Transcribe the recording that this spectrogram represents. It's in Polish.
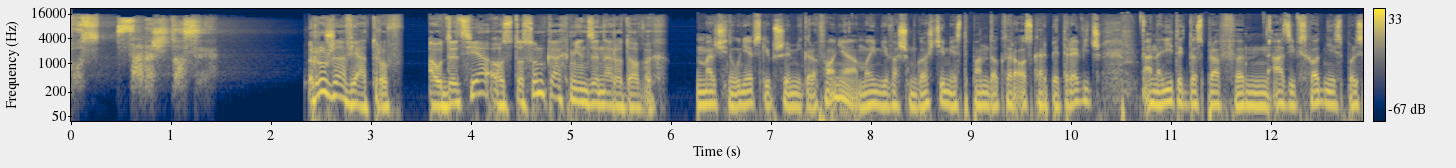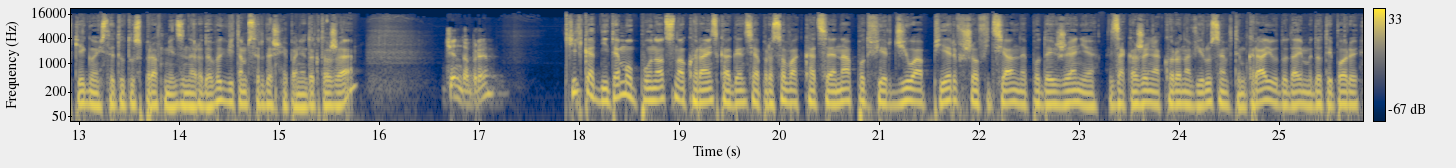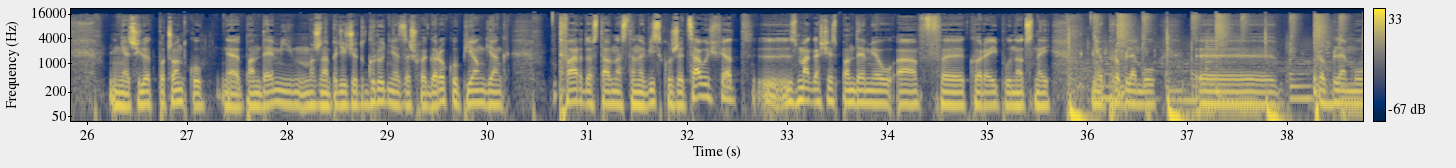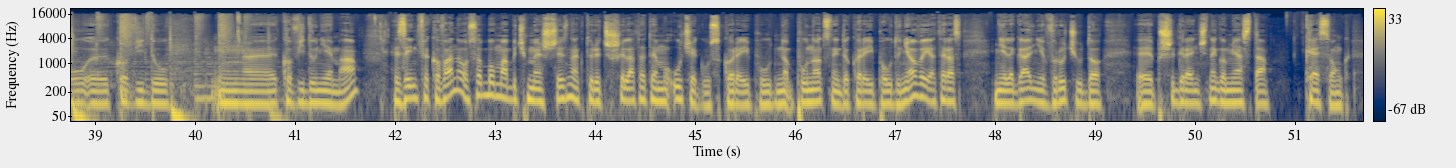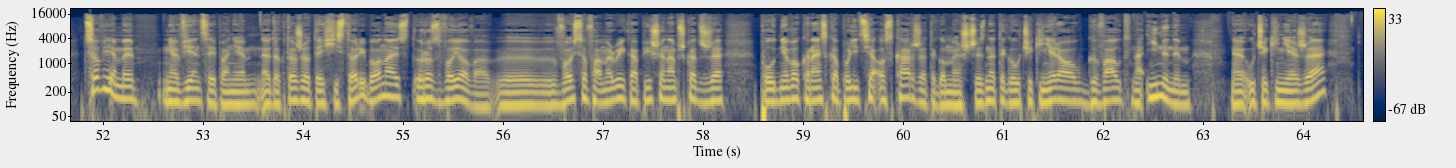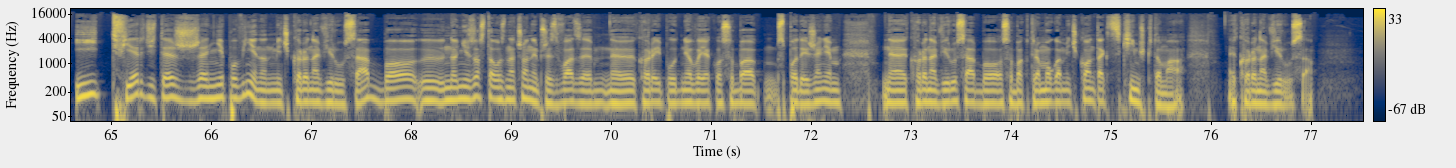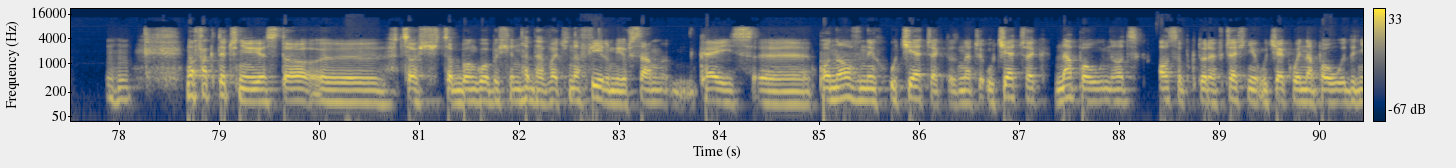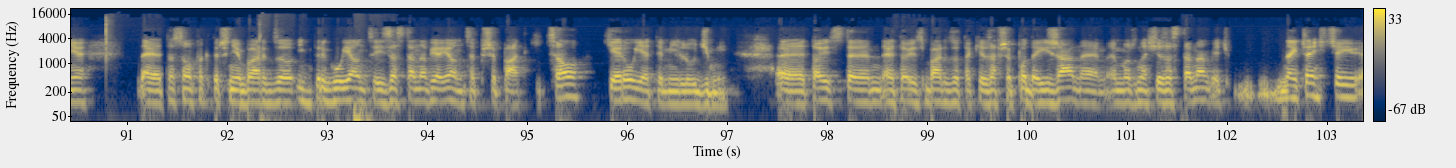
Campus. Same sztosy. Róża Wiatrów. Audycja o stosunkach międzynarodowych. Marcin Uniewski przy mikrofonie, a moim i waszym gościem jest pan dr Oskar Pietrewicz, analityk do spraw Azji Wschodniej z Polskiego Instytutu Spraw Międzynarodowych. Witam serdecznie panie doktorze. Dzień dobry. Kilka dni temu północno-koreańska agencja prasowa KCNA potwierdziła pierwsze oficjalne podejrzenie zakażenia koronawirusem w tym kraju. Dodajmy do tej pory, e, czyli od początku e, pandemii, można powiedzieć od grudnia zeszłego roku, Pjongjang twardo stał na stanowisku, że cały świat e, zmaga się z pandemią, a w Korei Północnej problemu, problemu COVID-u, mm, COVID-u nie ma. Zainfekowaną osobą ma być mężczyzna, który trzy lata temu uciekł z Korei Północnej do Korei Południowej, a teraz nielegalnie wrócił do e, przygranicznego miasta Kesong. Co wiemy więcej, panie doktorze, o tej historii, bo ona jest rozwojowa. E, Voice of America pisze na przykład, że południowo-koreańska policja oskarża tego mężczyznę, tego uciekiniera o gwałt na innym e, uciekinierze i twierdzi też, że nie powinien on mieć koronawirusa, bo no, nie został oznaczony przez władze Korei Południowej jako osoba z podejrzeniem koronawirusa albo osoba, która mogła mieć kontakt z kimś, kto ma koronawirusa. Mhm. No faktycznie jest to y, coś, co mogłoby się nadawać na film. Już sam case y, ponownych ucieczek, to znaczy ucieczek na północ osób, które wcześniej uciekły na południe, to są faktycznie bardzo intrygujące i zastanawiające przypadki. Co kieruje tymi ludźmi? E, to jest, e, to jest bardzo takie zawsze podejrzane, można się zastanawiać. Najczęściej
